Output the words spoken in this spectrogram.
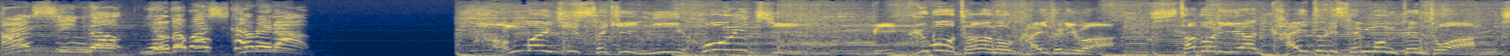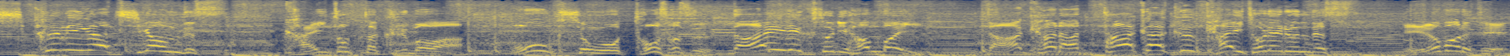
安心のヨドバシカメラ販売実績日本一。ビッグモーターの買い取りは下取りや買い取り専門店とは仕組みが違うんです。買い取った車はオークションを通さずダイレクトに販売。だから高く買い取れるんです。選ばれて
